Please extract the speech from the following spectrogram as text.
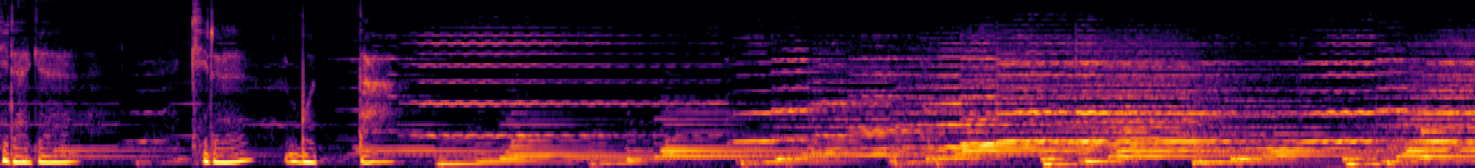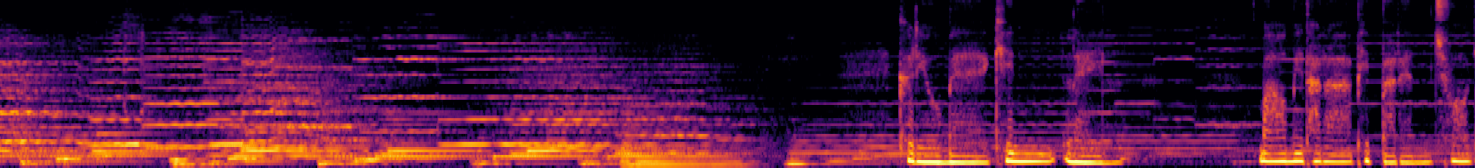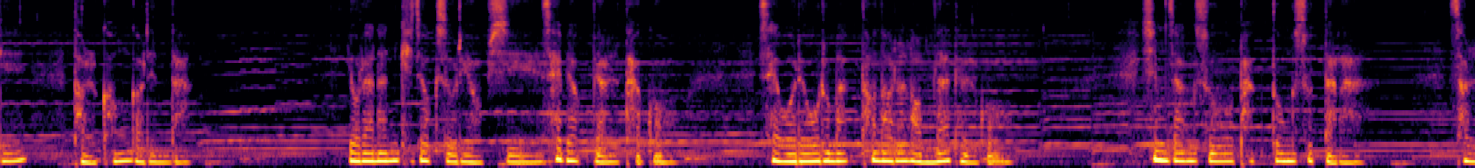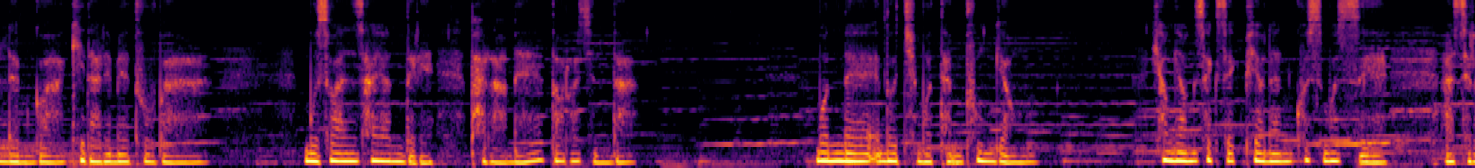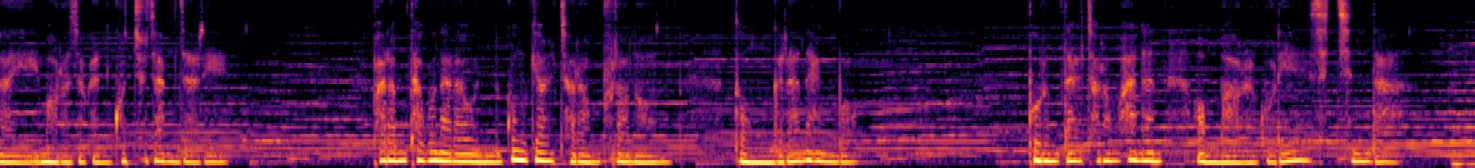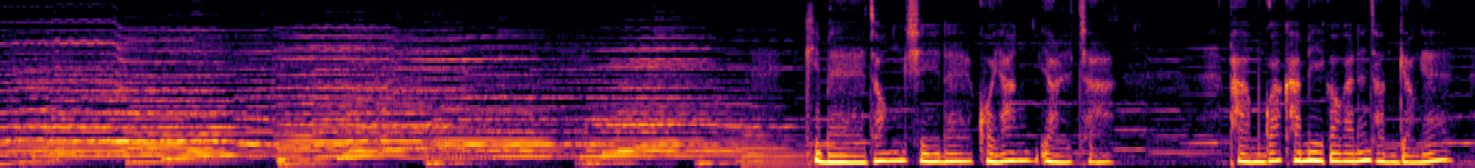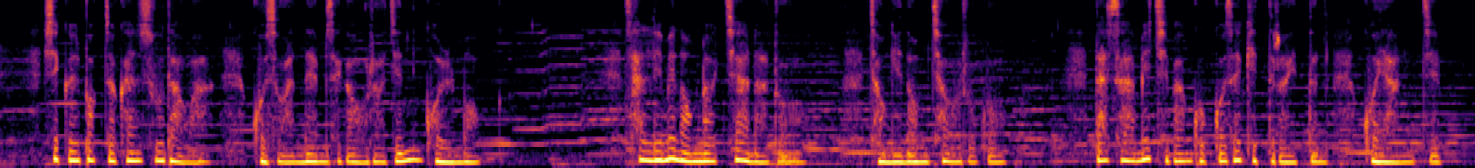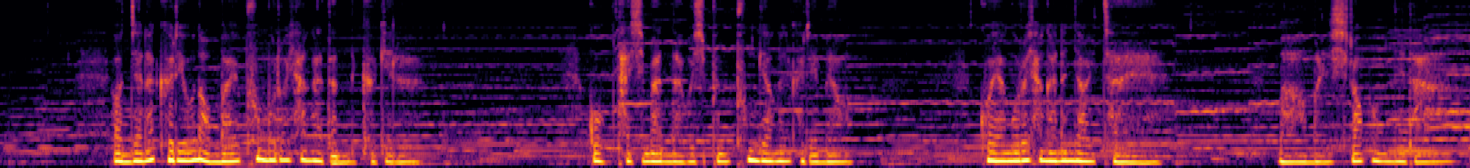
길에게 길을 묻 그리움의 긴 레일 마음이 닳아 빛바랜 추억이 덜컹거린다. 요란한 기적 소리 없이 새벽별 타고 세월의 오르막 터널을 넘나들고 심장수 박동수 따라 설렘과 기다림의 두 발 무수한 사연들이 바람에 떨어진다. 못내 놓지 못한 풍경. 형형색색 피어난 코스모스에 아스라이 멀어져간 고추 잠자리. 바람 타고 날아온 꿈결처럼 풀어놓은 동그란 행복. 보름달처럼 환한 엄마 얼굴이 스친다. 김혜정 시인의 고향 열차 밤과 감이 익어가는 전경에 시끌벅적한 수다와 고소한 냄새가 우러진 골목. 살림이 넉넉지 않아도 정이 넘쳐오르고 따스함이 집안 곳곳에 깃들어 있던 고향집. 언제나 그리운 엄마의 품으로 향하던 그 길을 꼭 다시 만나고 싶은 풍경을 그리며 고향으로 향하는 열차에 마음을 실어봅니다.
